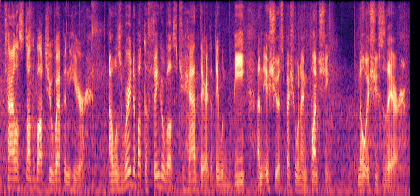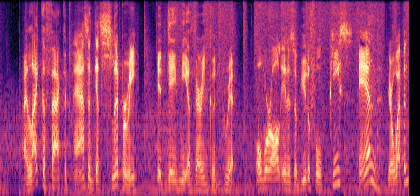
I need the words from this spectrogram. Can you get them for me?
Right, Kyle, let's talk about your weapon here. I was worried about the finger welds that you had there, that they would be an issue, especially when I'm punching. No issues there. I like the fact that as it gets slippery, it gave me a very good grip. Overall, it is a beautiful piece, and your weapon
